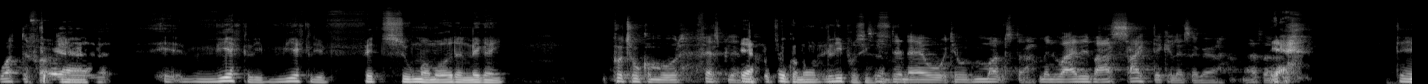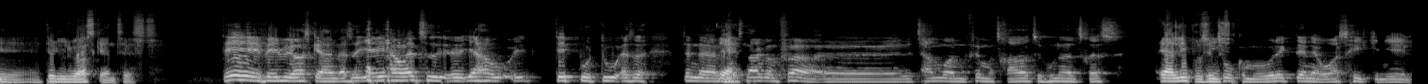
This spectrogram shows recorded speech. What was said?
What the fuck? Det er et virkelig, virkelig fedt zoomer-måde, den ligger i. På 2,8 fastpladen. Ja, på 2,8, lige præcis. Så den er jo, det er jo et monster, men hvor er det bare sejt, det kan lade sig gøre. Altså, Ja. Det, det vil vi også gerne teste. Det vil vi også gerne. Altså, jeg, jeg har jo altid, øh, jeg har jo, det burde du, altså, den der, ja. Ja. jeg snakkede om før, øh, Tamron 35 til 150, Ja, lige præcis. 2,8, ikke? den er jo også helt genial.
